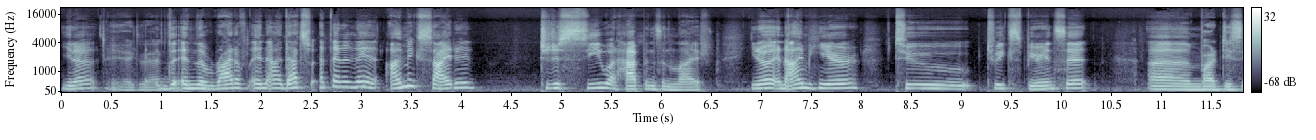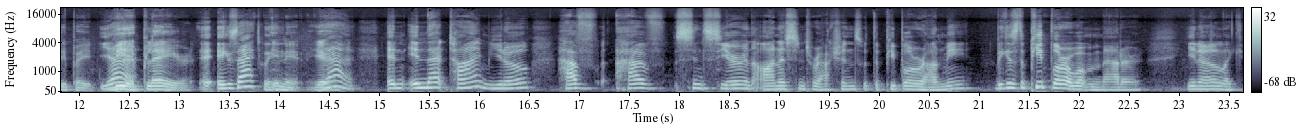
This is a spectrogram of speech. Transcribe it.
You know, Yeah, exactly. the, and the ride of, and uh, that's at the end of the day, I'm excited to just see what happens in life. You know, and I'm here to to experience it. Um, Participate. Be a player e- exactly in it. Yeah. and in that time you know have have sincere and honest interactions with the people around me because the people are what matter you know like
